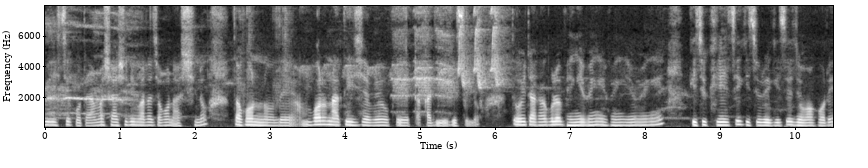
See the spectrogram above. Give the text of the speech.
পেয়েছে কোথায়? আমার শাশুড়ি মারা যখন আসছিল, তখন ওদের বড় নাতি হিসেবে ওকে টাকা দিয়ে গেছিল। তো ওই টাকাগুলো ভেঙে ভেঙে ভেঙে ভেঙে কিছু খেয়েছে, কিছু রেখেছে, জমা করে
